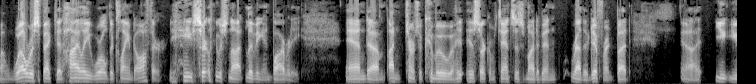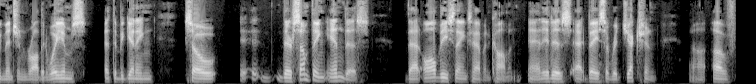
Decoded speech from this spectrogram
a well-respected, highly world-acclaimed author. He certainly was not living in poverty. And um, in terms of Camus, his circumstances might have been rather different. But uh, you, you mentioned Robin Williams at the beginning, so there's something in this that all these things have in common, and it is at base a rejection uh, of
